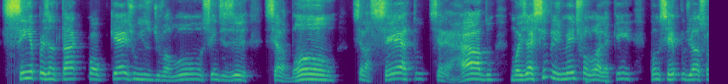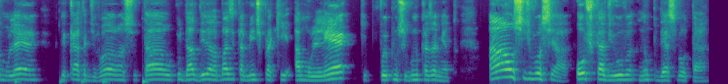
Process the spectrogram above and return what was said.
sem apresentar qualquer juízo de valor, sem dizer se era bom, se era certo, se era errado. Moisés simplesmente falou: olha, quem, quando se repudiar sua mulher, decata divórcio e tal, o cuidado dele era basicamente para que a mulher que foi para um segundo casamento, ao se divorciar ou ficar viúva, não pudesse voltar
